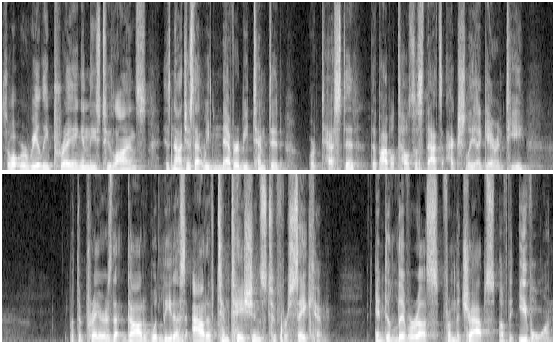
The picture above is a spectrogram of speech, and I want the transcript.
So, what we're really praying in these two lines is not just that we'd never be tempted or tested, the Bible tells us that's actually a guarantee. But the prayer is that God would lead us out of temptations to forsake Him and deliver us from the traps of the evil one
